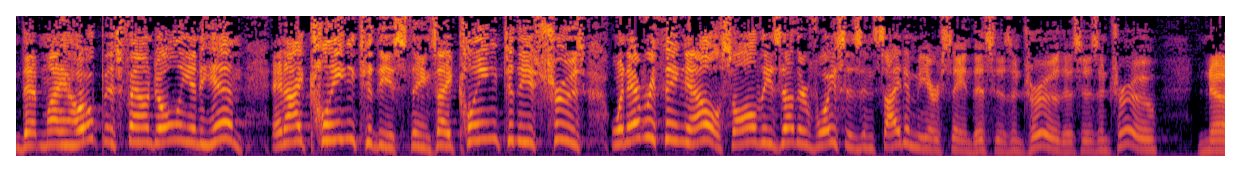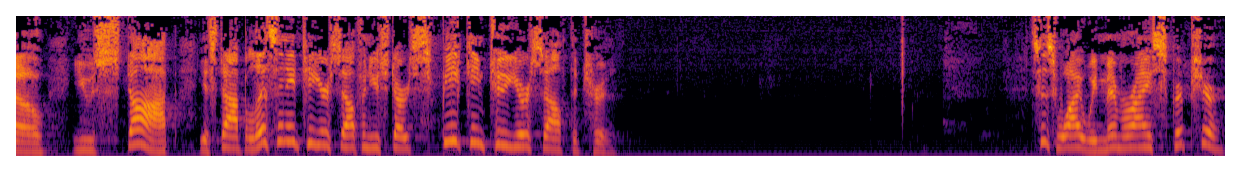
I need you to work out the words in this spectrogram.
that my hope is found only in Him. And I cling to these things. I cling to these truths when everything else, all these other voices inside of me are saying, this isn't true, this isn't true. No, you stop, you stop listening to yourself and you start speaking to yourself the truth. This is why we memorize scripture.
